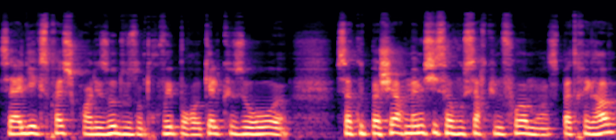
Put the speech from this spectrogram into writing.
c'est AliExpress, je crois. Les autres, vous en trouvez pour euh, quelques euros. euh, ça coûte pas cher, même si ça vous sert qu'une fois, bon, c'est pas très grave.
